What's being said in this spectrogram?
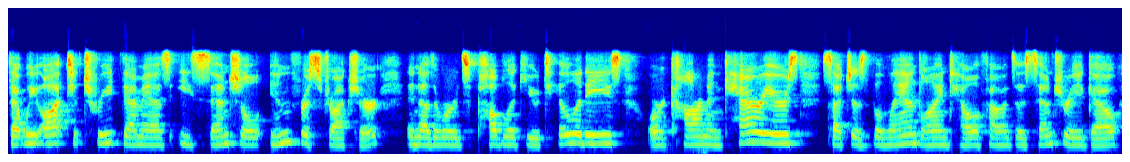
that we ought to treat them as essential infrastructure, in other words, public utilities or common carriers, such as the landline telephones a century ago,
